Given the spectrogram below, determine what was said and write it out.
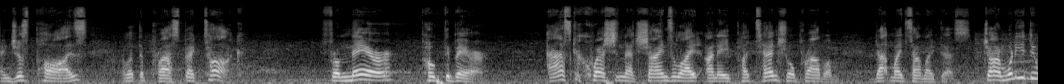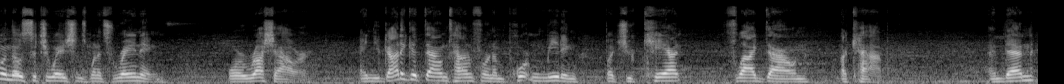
And just pause and let the prospect talk. From there, poke the bear. Ask a question that shines a light on a potential problem. That might sound like this John, what do you do in those situations when it's raining or rush hour and you got to get downtown for an important meeting, but you can't flag down a cab? And then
